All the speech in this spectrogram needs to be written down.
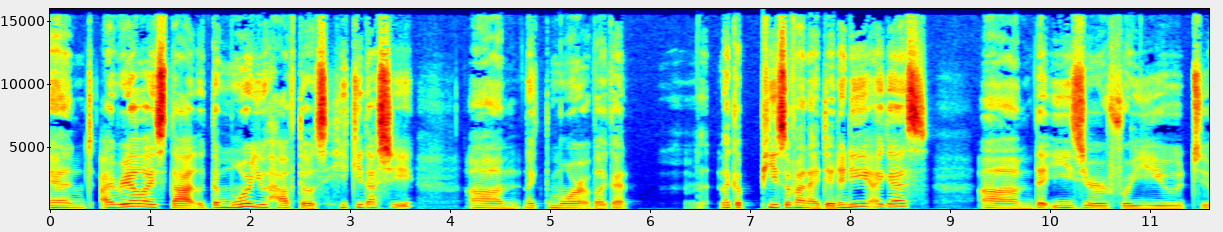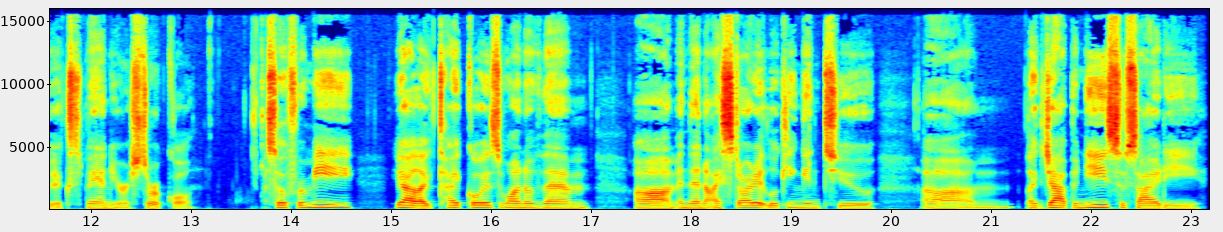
and I realized that like the more you have those hikidashi, um, like the more of like a like a piece of an identity, I guess, um, the easier for you to expand your circle. So for me, yeah, like taiko is one of them. Um, and then I started looking into um, like Japanese society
